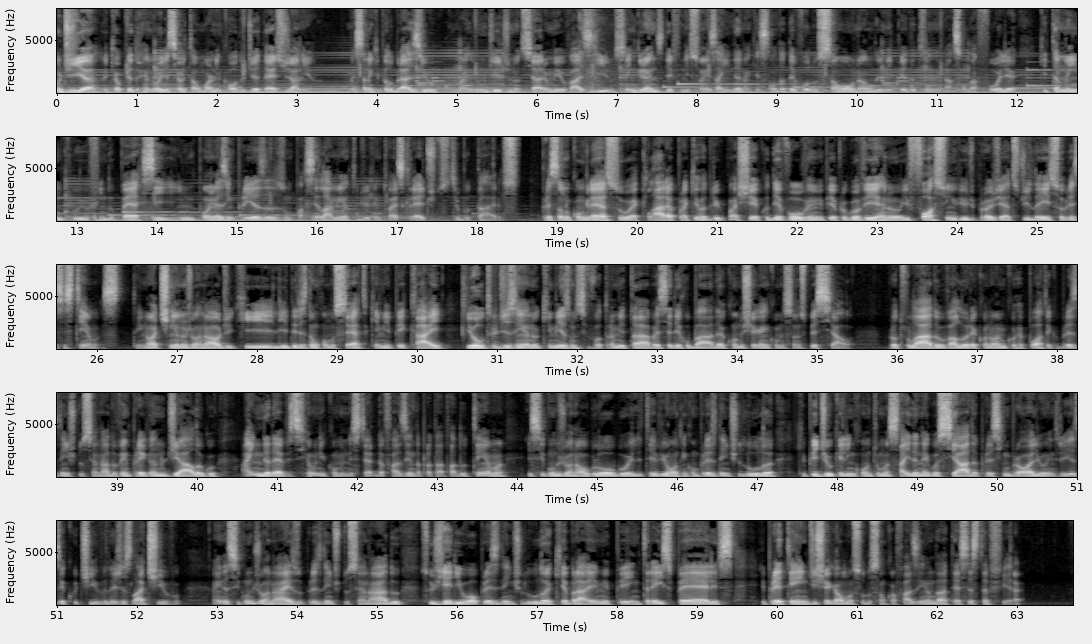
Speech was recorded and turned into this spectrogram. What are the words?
Bom dia, aqui é o Pedro Renault e esse é o Itaú Morning Call do dia 10 de janeiro. Começando aqui pelo Brasil, mais um dia de noticiário meio vazio, sem grandes definições ainda na questão da devolução ou não do MP da desoneração da folha, que também inclui o fim do PERSE e impõe às empresas um parcelamento de eventuais créditos tributários. A pressão no Congresso é clara para que Rodrigo Pacheco devolva o MP para o governo e force o envio de projetos de lei sobre esses temas. Tem notinha no jornal de que líderes dão como certo que MP cai e outra dizendo que, mesmo se for tramitar, vai ser derrubada quando chegar em comissão especial. Por outro lado, o Valor Econômico reporta que o presidente do Senado vem pregando diálogo, ainda deve se reunir com o Ministério da Fazenda para tratar do tema, e segundo o jornal o Globo, ele teve ontem com o presidente Lula, que pediu que ele encontre uma saída negociada para esse imbróglio entre executivo e legislativo. Ainda segundo jornais, o presidente do Senado sugeriu ao presidente Lula quebrar a MP em três PLs e pretende chegar a uma solução com a Fazenda até sexta-feira.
